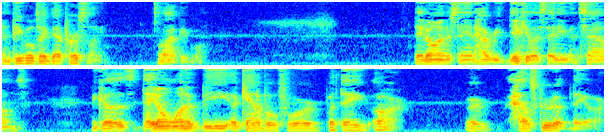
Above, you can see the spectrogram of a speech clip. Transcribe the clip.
And people take that personally. A lot of people. They don't understand how ridiculous that even sounds because they don't want to be accountable for what they are or how screwed up they are.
